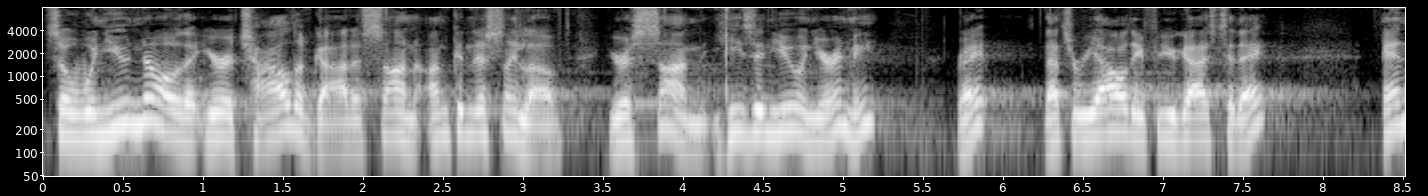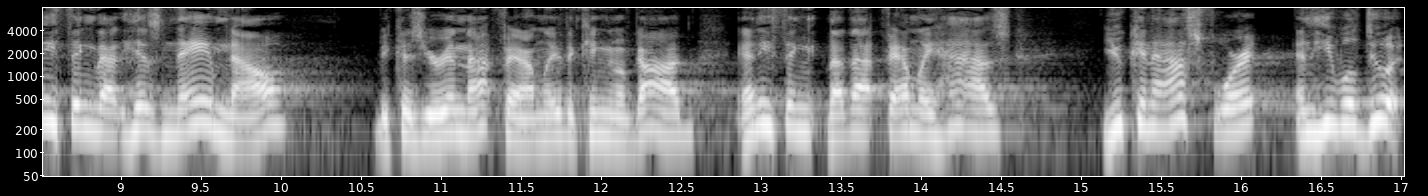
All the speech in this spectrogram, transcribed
So when you know that you're a child of God, a son, unconditionally loved, you're a son. He's in you and you're in me, right? That's a reality for you guys today. Anything that his name now, because you're in that family, the kingdom of God, anything that that family has, you can ask for it and he will do it.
